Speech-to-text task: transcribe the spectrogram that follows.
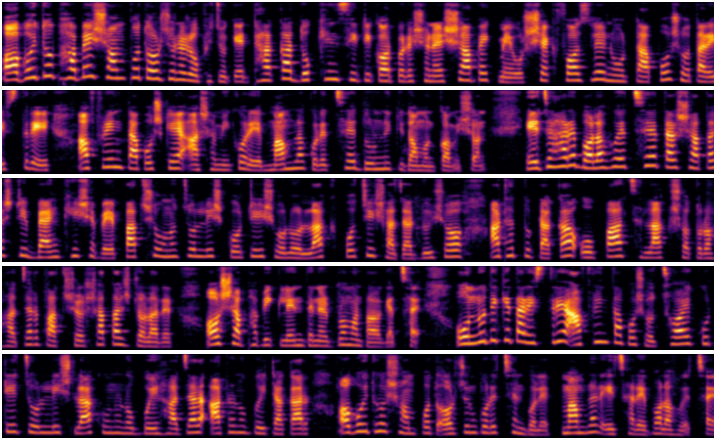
অবৈধভাবে সম্পদ অর্জনের অভিযোগে ঢাকা দক্ষিণ সিটি কর্পোরেশনের সাবেক মেয়র শেখ ফজলে নূর তাপস ও তার স্ত্রী আফরিন তাপসকে আসামি করে মামলা করেছে দুর্নীতি দমন কমিশন। এজাহারে বলা হয়েছে, তার সাতাশটি ব্যাংক হিসেবে পাঁচশো উনচল্লিশ কোটি ষোলো লাখ পঁচিশ হাজার দুইশো আটাত্তর টাকা ও পাঁচ লাখ সতেরো হাজার পাঁচশো সাতাশ ডলারের অস্বাভাবিক লেনদেনের প্রমাণ পাওয়া গেছে। অন্যদিকে তার স্ত্রী আফরিন তাপসও ছয় কোটি চল্লিশ লাখ উননব্বই হাজার আটানব্বই টাকার অবৈধ সম্পদ অর্জন করেছেন বলে মামলার এছাড়ে বলা হয়েছে।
